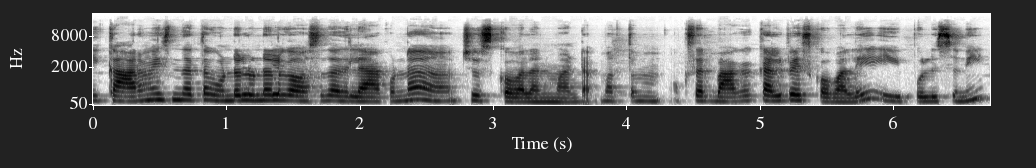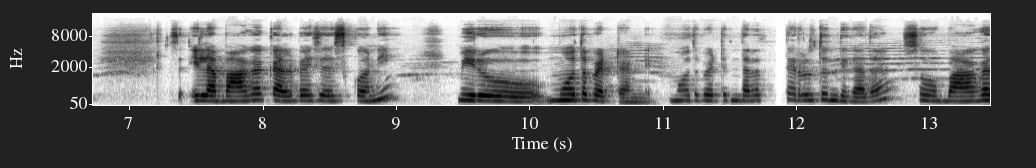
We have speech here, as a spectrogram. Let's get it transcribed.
ఈ కారం వేసిన తర్వాత ఉండలు ఉండలుగా వస్తుంది అది లేకుండా చూసుకోవాలన్నమాట. మొత్తం ఒకసారి బాగా కలిపేసుకోవాలి ఈ పులుసుని. ఇలా బాగా కలిపేసేసుకొని మీరు మూత పెట్టండి. మూత పెట్టిన తర్వాత తెరులుతుంది కదా సో బాగా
